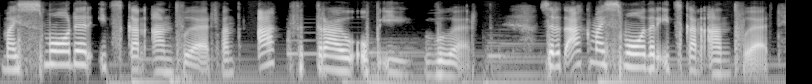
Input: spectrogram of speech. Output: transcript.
my smader iets kan antwoord want ek vertrou op u woord sodat ek my smader iets kan antwoord.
